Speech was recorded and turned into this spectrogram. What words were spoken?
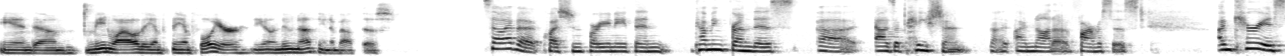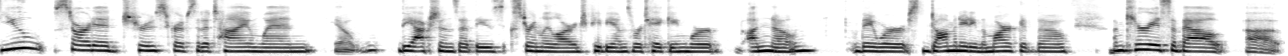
and um, meanwhile the, the employer you know knew nothing about this so i have a question for you nathan coming from this uh, as a patient i'm not a pharmacist I'm curious, you started TrueScripts at a time when, you know, the actions that these extremely large PBMs were taking were unknown. They were dominating the market, though. I'm curious about uh,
